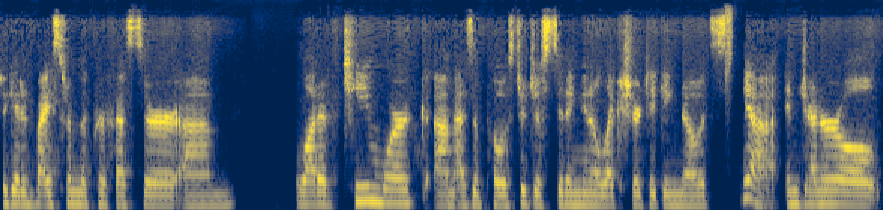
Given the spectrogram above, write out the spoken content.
to get advice from the professor. Um, a lot of teamwork um, as opposed to just sitting in a lecture taking notes. Yeah, in general,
